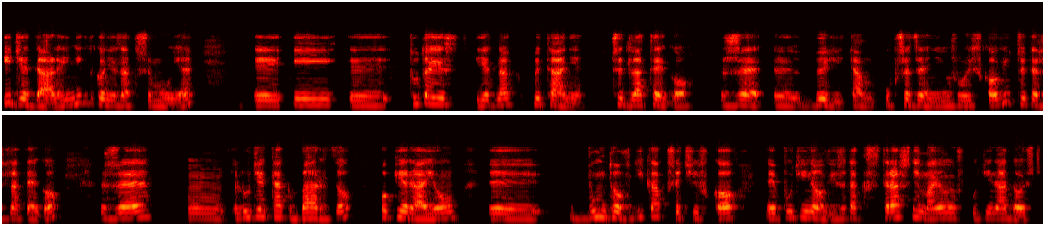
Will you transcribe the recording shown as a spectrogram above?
idzie dalej, nikt go nie zatrzymuje. Y, I y, tutaj jest jednak pytanie, czy dlatego, że byli tam uprzedzeni już wojskowi, czy też dlatego, że mm, ludzie tak bardzo popierają buntownika przeciwko Putinowi, że tak strasznie mają już Putina dość.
